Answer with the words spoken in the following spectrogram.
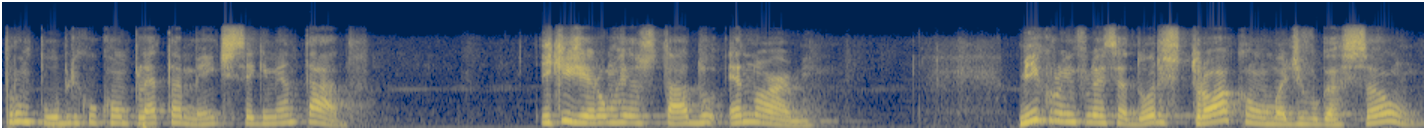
para um público completamente segmentado e que gerou um resultado enorme. Microinfluenciadores trocam uma divulgação,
